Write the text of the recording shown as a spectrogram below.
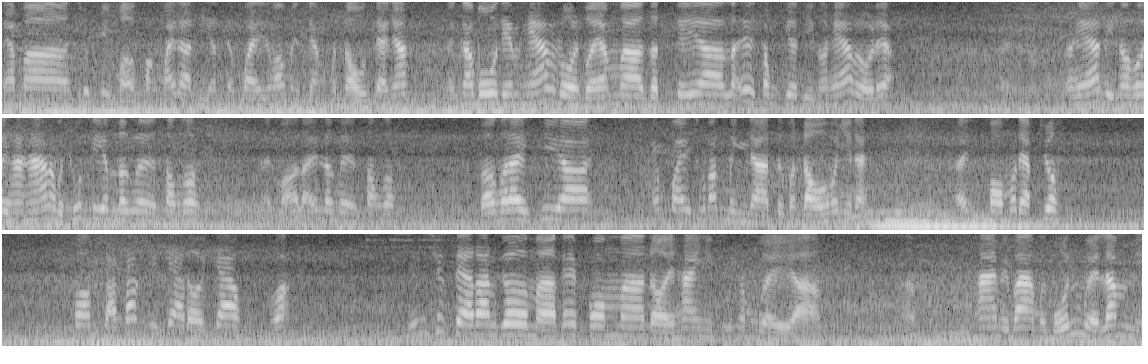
em ờ, trước khi mở khoang máy ra thì em sẽ quay cho bác mình xem phần đầu xe nhá. Cái cabo thì em hé rồi và em giật cái lẫy ở trong kia thì nó hé rồi đấy ạ. Nó hé thì nó hơi há há là một chút thì em nâng lên là xong thôi. Đấy, mở lẫy nâng lên là xong thôi. Vâng và đây khi em quay cho bác mình là từ phần đầu các bạn nhìn này. Đấy form nó đẹp chưa? Form sáng khác thì xe đời cao đúng không ạ? Những chiếc xe Ranger mà cái form à, đời 2010 mười 2, 13, 14, 15 thì,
